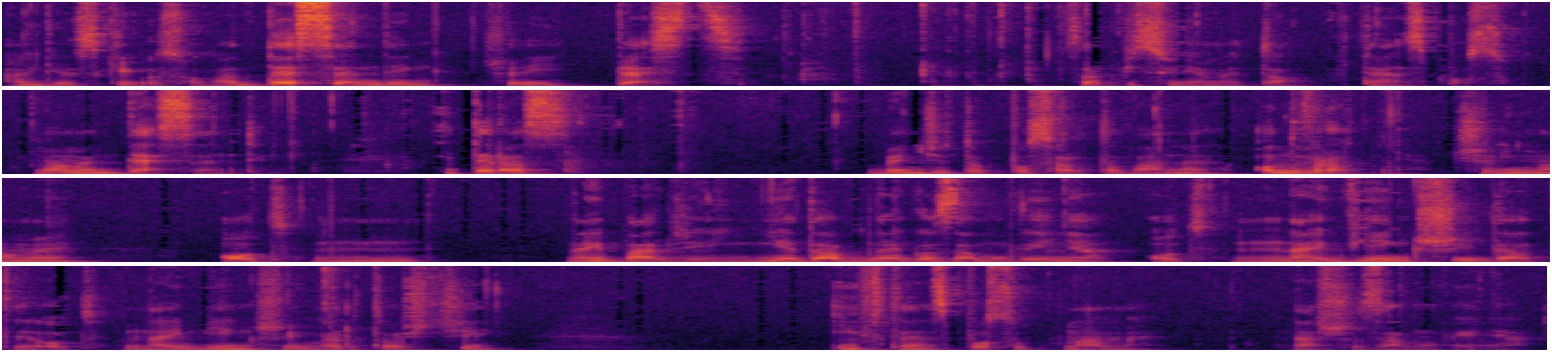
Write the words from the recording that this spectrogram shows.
angielskiego słowa descending, czyli desc. Zapisujemy to w ten sposób. Mamy descending. I teraz będzie to posortowane odwrotnie, czyli mamy od najbardziej niedawnego zamówienia, od największej daty, od największej wartości i w ten sposób mamy nasze zamówienia.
